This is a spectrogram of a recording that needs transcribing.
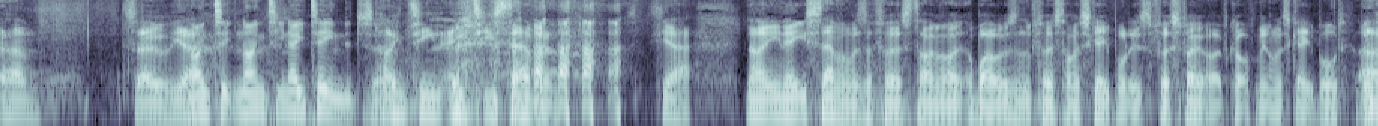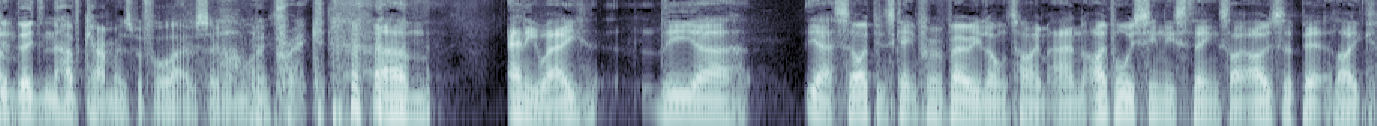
Um, so yeah, 19, 1918, did you say? 1987. yeah. 1987 was the first time I, well, it wasn't the first time I skateboarded. It's the first photo I've got of me on a skateboard. They, Um, did, they didn't have cameras before that. It was so long what a prick. um, anyway, the uh, yeah, so I've been skating for a very long time, and I've always seen these things. Like I was a bit like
